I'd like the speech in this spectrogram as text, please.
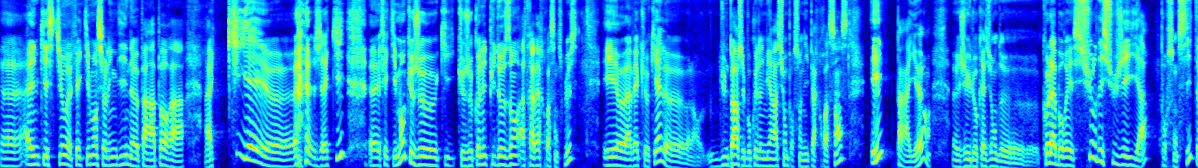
à une question effectivement sur LinkedIn par rapport à, qui est Jackie, effectivement, que je, que je connais depuis deux ans à travers Croissance Plus, et avec lequel, d'une part, j'ai beaucoup d'admiration pour son hyper-croissance, et par ailleurs, j'ai eu l'occasion de collaborer sur des sujets IA pour son site,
